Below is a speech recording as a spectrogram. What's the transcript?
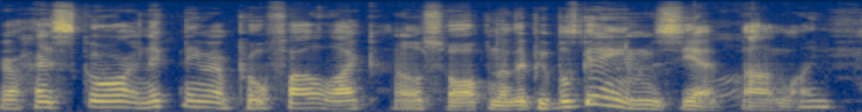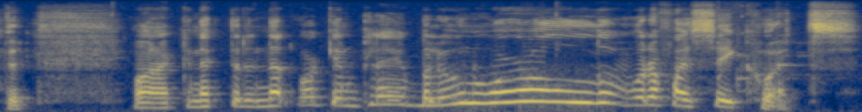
your high score, nickname, and profile icon will show up in other people's games. Yeah, online. To connect to the network and play Balloon World? What if I say quit?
